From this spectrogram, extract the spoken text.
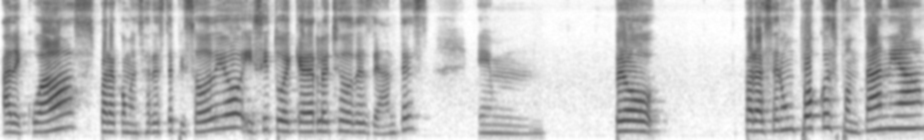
adecuadas para comenzar este episodio. Y sí, tuve que haberlo hecho desde antes. Em, pero para ser un poco espontánea,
